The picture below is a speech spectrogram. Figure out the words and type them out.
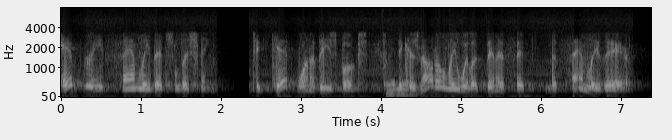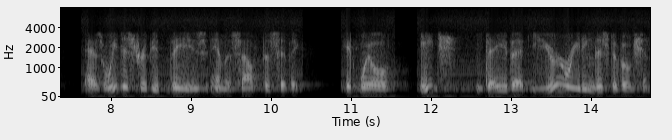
every family that's listening to get one of these books because not only will it benefit the family there, as we distribute these in the South Pacific, it will each day that you're reading this devotion,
